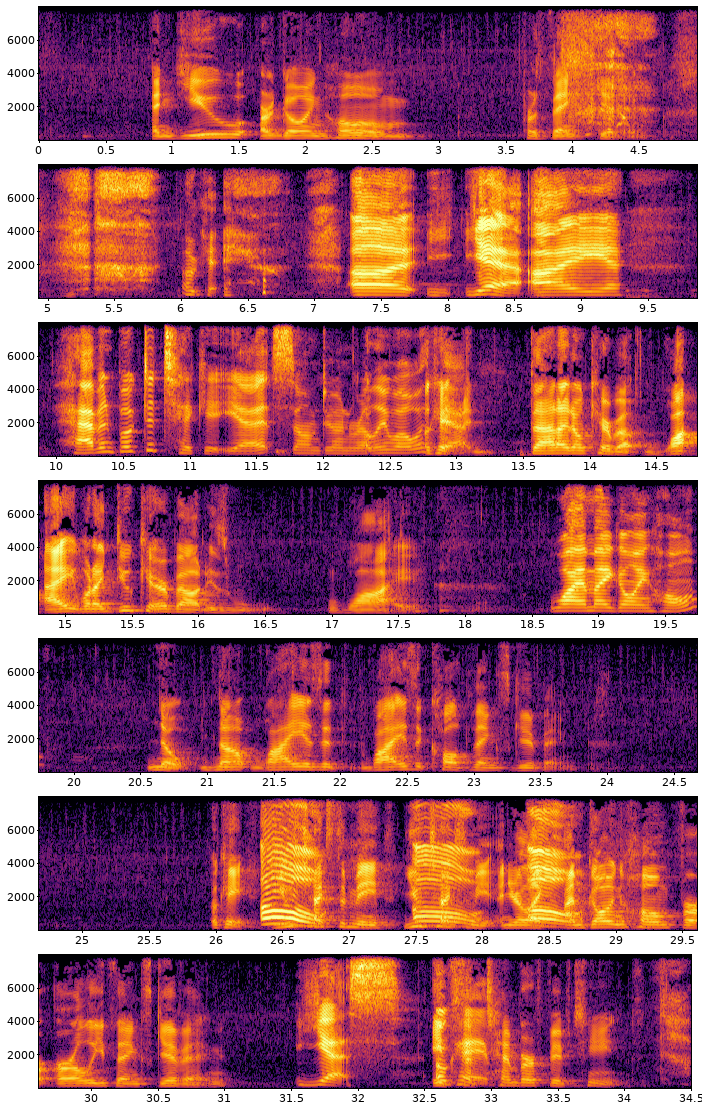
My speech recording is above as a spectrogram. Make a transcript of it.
and you are going home for Thanksgiving. Okay. uh, yeah, I haven't booked a ticket yet, so I'm doing really well with okay, that. That I don't care about. Why? I what I do care about is why. Why am I going home? No, not why is it why is it called Thanksgiving? Okay, Oh! you texted me. You texted Oh, me, and you're like, oh. "I'm going home for early Thanksgiving." Yes. It's okay. September fifteenth.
